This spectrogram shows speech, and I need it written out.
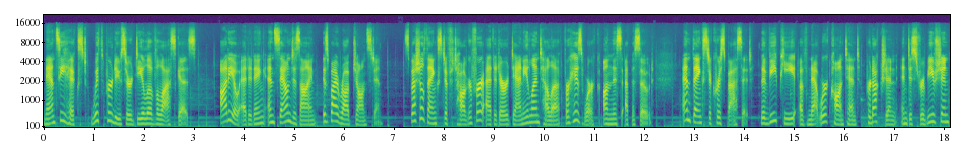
Nancy Hixt, with producer Dila Velasquez. Audio editing and sound design is by Rob Johnston. Special thanks to photographer editor Danny Lantella for his work on this episode. And thanks to Chris Bassett, the VP of Network Content, Production and Distribution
